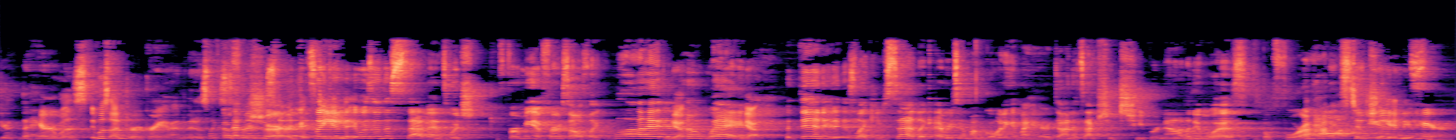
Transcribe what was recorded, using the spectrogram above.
Your, the hair was it was under a grand, but it was like Oh, seven sure. seven It's like in, it was in the sevens, which for me at first I was like, what? Yep. No way. Yep. But then it is like you said, like every time I'm going to get my hair done, it's actually cheaper now than Mhm. it was before and I how had often do you get new hair?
